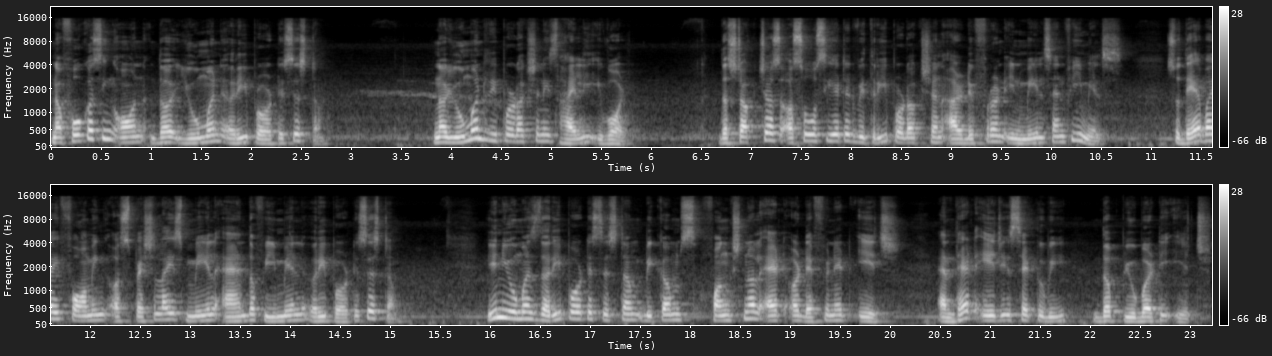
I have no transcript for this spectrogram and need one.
Now focusing on the human reproductive system. Now human reproduction is highly evolved. The structures associated with reproduction are different in males and females, so thereby forming a specialized male and the female reproductive system. In humans, the reproductive system becomes functional at a definite age, and that age is said to be the puberty age.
